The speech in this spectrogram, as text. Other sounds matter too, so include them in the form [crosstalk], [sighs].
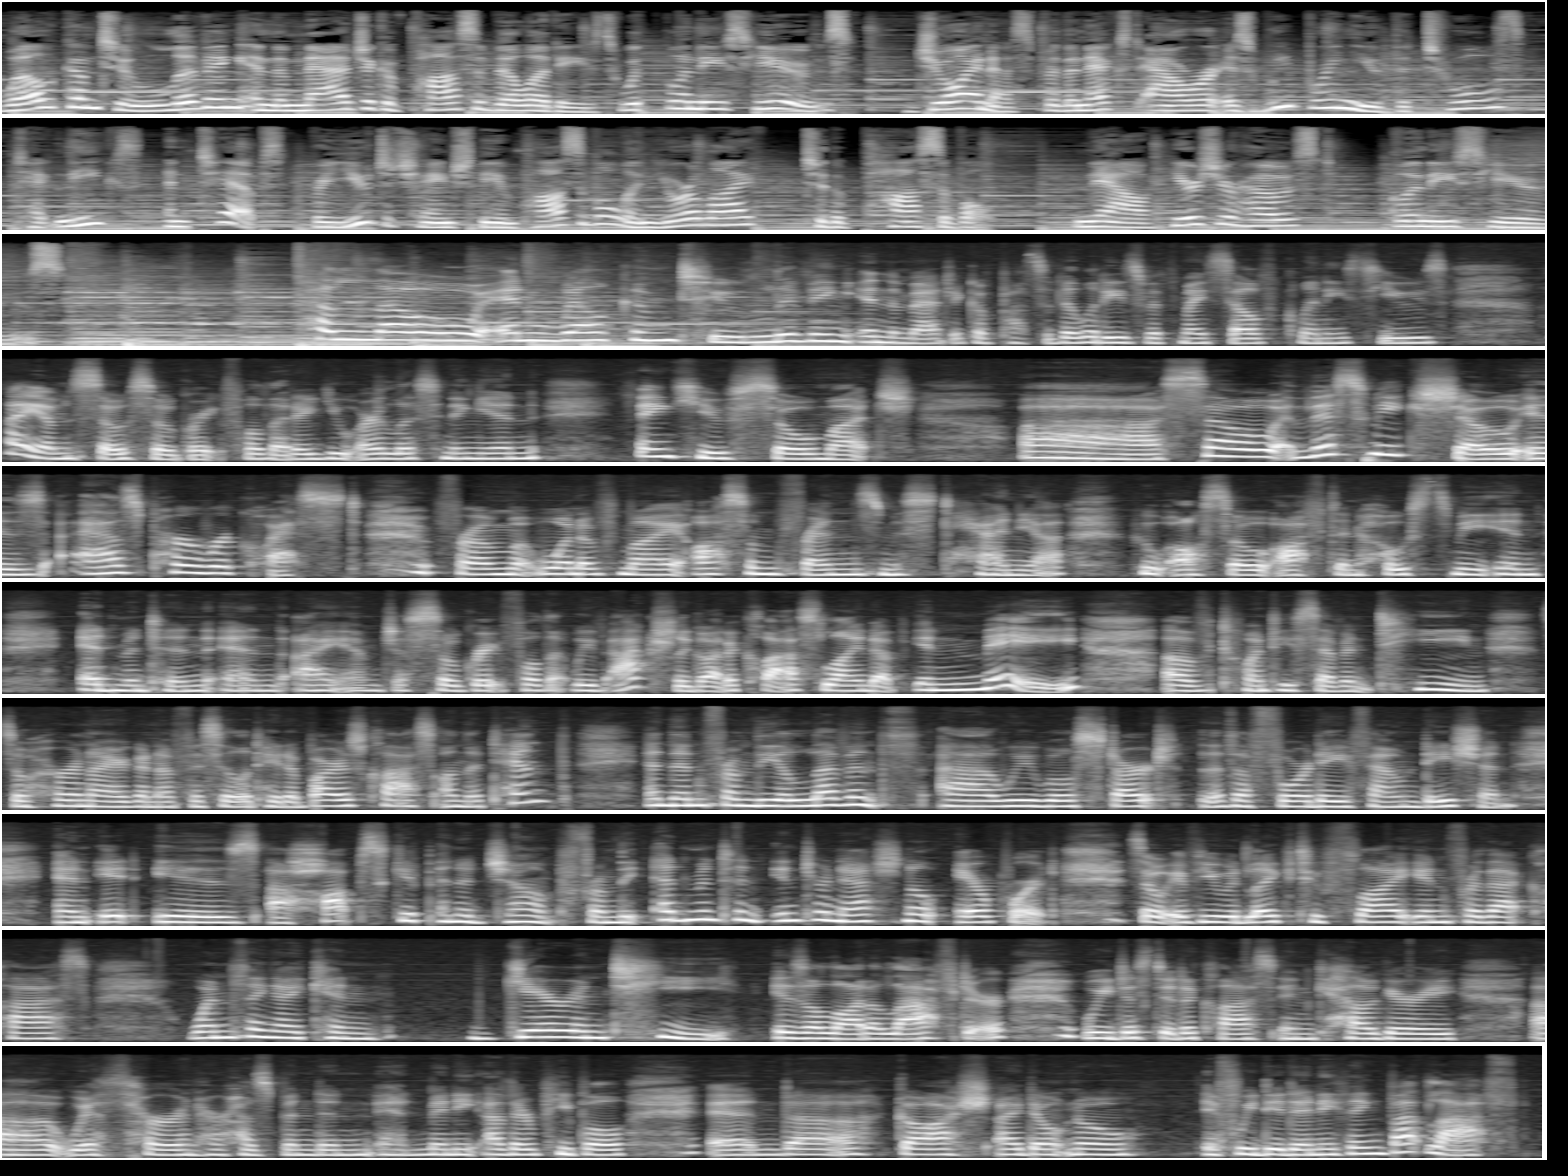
Welcome to Living in the Magic of Possibilities with Glenyce Hughes. Join us for the next hour as we bring you the tools, techniques, and tips for you to change the impossible in your life to the possible. Now, here's your host, Glenyce Hughes. Hello, and welcome to Living in the Magic of Possibilities with myself, Glenyce Hughes. I am so, so grateful that you are listening in. Thank you so much. Ah, so this week's show is as per request from one of my awesome friends, Miss Tanya, who also often hosts me in Edmonton. And I am just so grateful that we've actually got a class lined up in May of 2017. So her and I are going to facilitate a bars class on the 10th. And then from the 11th, uh, we will start the four day foundation. And it is a hop, skip, and a jump from the Edmonton International International Airport. So if you would like to fly in for that class, one thing I can guarantee is a lot of laughter. We just did a class in Calgary uh, with her and her husband and, and many other people. And uh, gosh, I don't know if we did anything but laugh.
